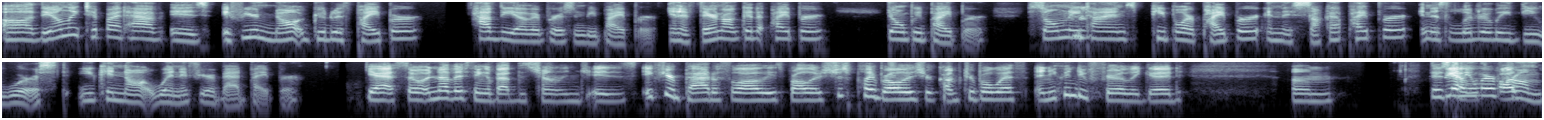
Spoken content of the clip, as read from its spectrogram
Uh, the only tip I'd have is if you're not good with Piper, have the other person be Piper. And if they're not good at Piper, don't be Piper. So many times people are Piper and they suck at Piper, and it's literally the worst. You cannot win if you're a bad Piper. Yeah, so another thing about this challenge is if you're bad with a lot of these brawlers, just play brawlers you're comfortable with, and you can do fairly good. Um, there's yeah, anywhere from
